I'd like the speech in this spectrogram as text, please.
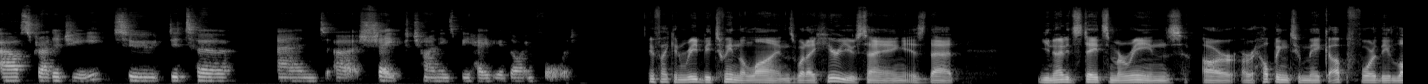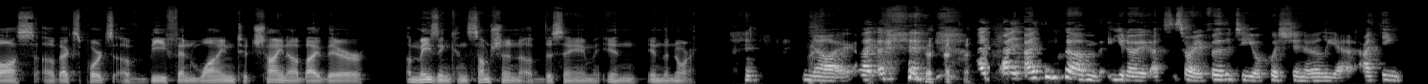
our strategy to deter and uh, shape Chinese behavior going forward. If I can read between the lines, what I hear you saying is that United States Marines are are helping to make up for the loss of exports of beef and wine to China by their amazing consumption of the same in in the north. No, I, I, I, think, um, you know, uh, sorry, further to your question earlier, I think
